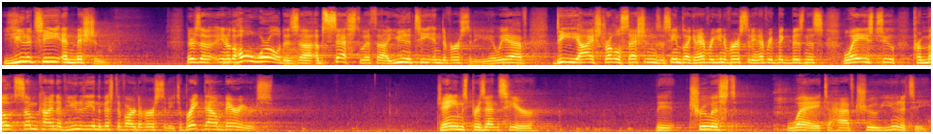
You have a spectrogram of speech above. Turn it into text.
unity and mission. There's a, you know, the whole world is uh, obsessed with uh, unity in diversity. You know, we have DEI struggle sessions, it seems like in every university and every big business, ways to promote some kind of unity in the midst of our diversity, to break down barriers. James presents here the truest way to have true unity,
